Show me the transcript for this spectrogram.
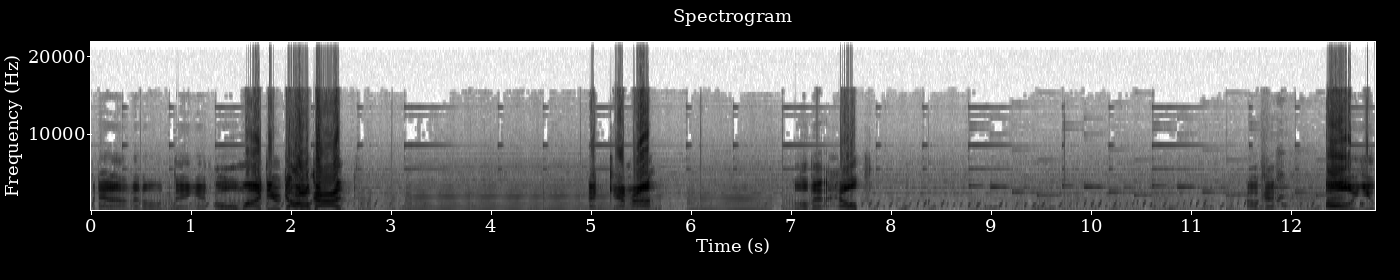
banana middle dang it. Oh my dear god. Oh god! Hey, camera. A little bit of help. Okay. Oh, you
